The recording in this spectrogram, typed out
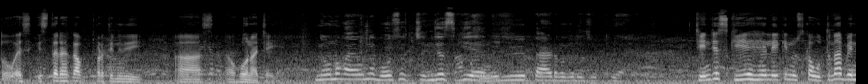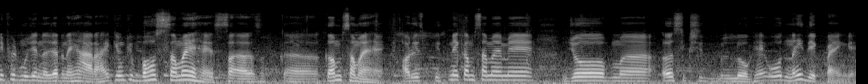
तो इस, तरह का प्रतिनिधि होना चाहिए। आयोग ने बहुत से चेंजेस किए हैं पैड वगैरह जो किया है। चेंजेस किए हैं लेकिन उसका उतना बेनिफिट मुझे नज़र नहीं आ रहा है क्योंकि बहुत समय है स, क- कम समय है। और इस इतने कम समय में जो अशिक्षित लोग हैं वो नहीं देख पाएँगे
